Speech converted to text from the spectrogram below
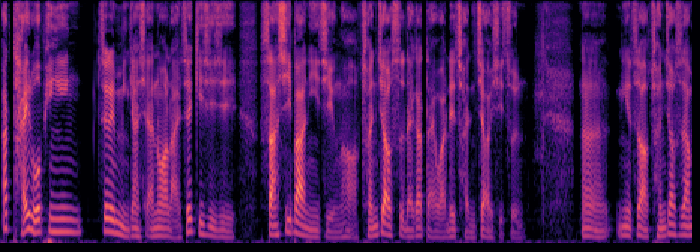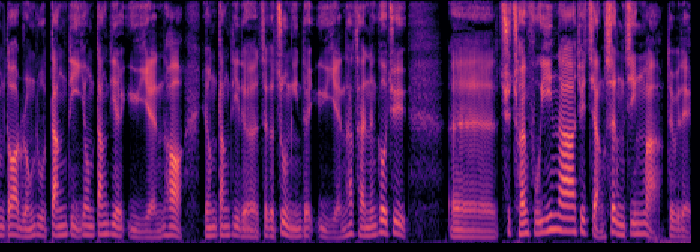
啊，台罗拼音这个物件是安怎来？这其实是三四百年前哈，传教士来到台湾的传教的时阵。那你也知道，传教士他们都要融入当地，用当地的语言哈，用当地的这个著名的语言，他才能够去呃去传福音啊，去讲圣经嘛，对不对？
